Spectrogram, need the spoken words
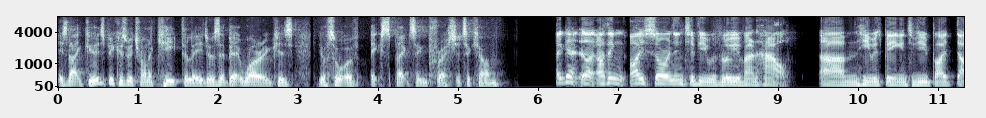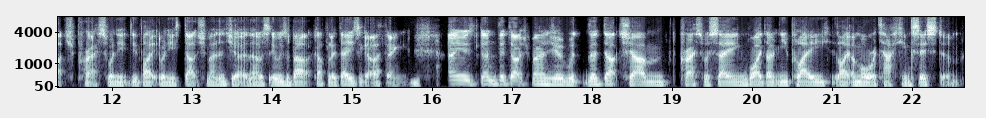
is that good because we're trying to keep the lead, or is it a bit worrying because you're sort of expecting pressure to come? Again, like, I think I saw an interview with Louis van Gaal um, he was being interviewed by Dutch press when he did like when he's Dutch manager, and that was it was about a couple of days ago, I think. Mm. And, was, and the Dutch manager, the Dutch um, press was saying, "Why don't you play like a more attacking system?"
